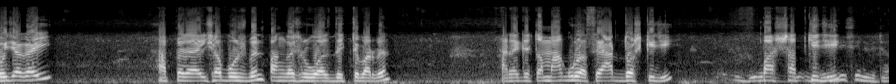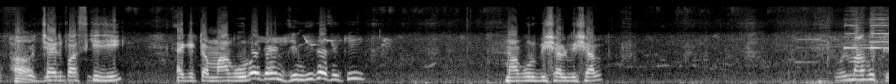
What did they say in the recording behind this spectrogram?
ওই জায়গায় আপনারা এইসব বসবেন পাঙ্গাসের ওয়াজ দেখতে পারবেন। আর এক একটা মাগুর আছে আট দশ কেজি পাঁচ সাত কেজি হ্যাঁ চার পাঁচ কেজি এক একটা মাগুর। আছে কি? মাগুর বিশাল বিশাল। ওই মাগুরটি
